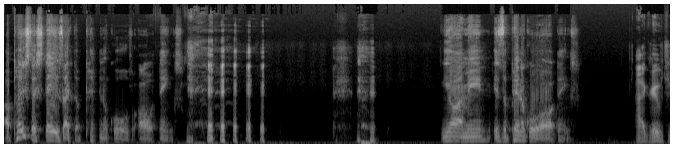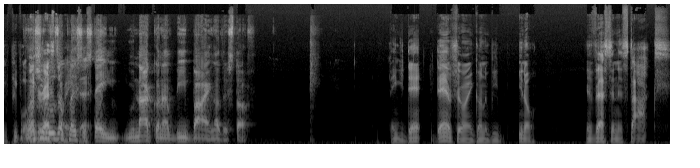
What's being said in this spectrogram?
a place to stay is like the pinnacle of all things. You know what I mean? It's the pinnacle of all things. I agree with you. People Once you lose a place that, to stay, you, you're not gonna be buying other stuff. and you damn, damn sure ain't gonna be, you know, investing in stocks.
